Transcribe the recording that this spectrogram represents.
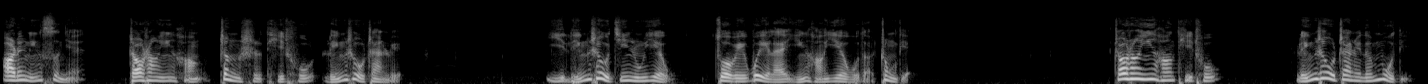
二零零四年，招商银行正式提出零售战略，以零售金融业务作为未来银行业务的重点。招商银行提出零售战略的目的。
